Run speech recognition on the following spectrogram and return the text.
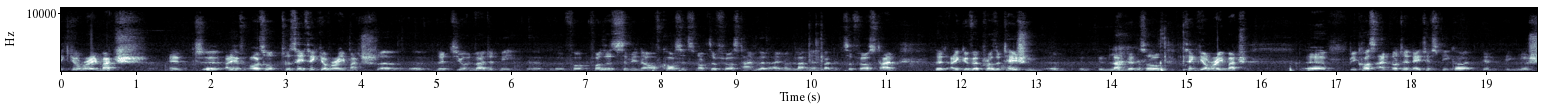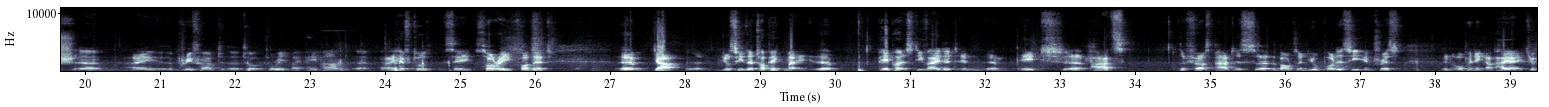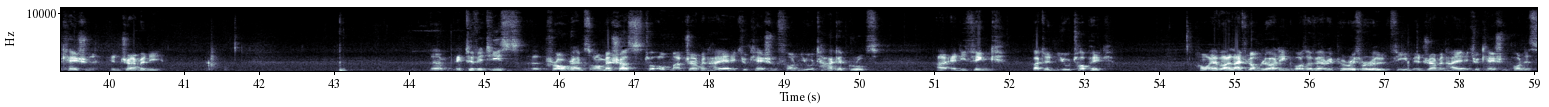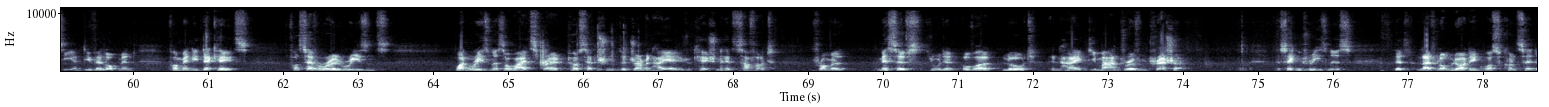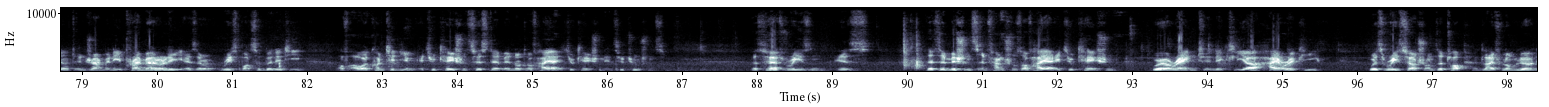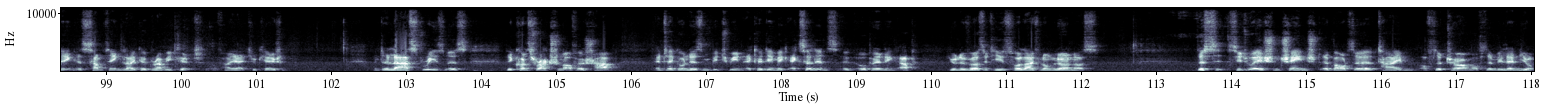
Thank you very much. And uh, I have also to say thank you very much uh, uh, that you invited me uh, for, for this seminar. Of course, it's not the first time that I'm in London, but it's the first time that I give a presentation um, in, in, London. So thank you very much. Uh, because I'm not a native speaker in English, uh, I prefer to, to, to, read my paper. I have to say sorry for that. Um, yeah, you see the topic. My paper is divided in um, eight uh, parts. The first part is uh, about the new policy interest in opening up higher education in Germany. Um, activities, uh, programs, or measures to open up German higher education for new target groups are anything but a new topic. However, lifelong learning was a very peripheral theme in German higher education policy and development for many decades, for several reasons. One reason is a widespread perception that German higher education had suffered from a massive student overload and high demand driven pressure. The second reason is that lifelong learning was considered in Germany primarily as a responsibility of our continuing education system and not of higher education institutions. The third reason is that the missions and functions of higher education were ranked in a clear hierarchy, with research on the top and lifelong learning is something like a grubby kit of higher education. And the last reason is the construction of a sharp antagonism between academic excellence and opening up universities for lifelong learners. This situation changed about the time of the term of the millennium.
